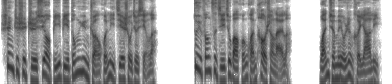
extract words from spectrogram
甚至是只需要比比东运转魂力接受就行了，对方自己就把魂环套上来了，完全没有任何压力。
